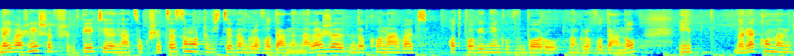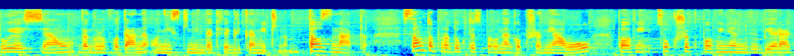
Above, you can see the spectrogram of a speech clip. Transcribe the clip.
Najważniejsze w diecie na cukrzycę są oczywiście węglowodany. Należy dokonywać odpowiedniego wyboru węglowodanów i rekomenduje się węglowodany o niskim indeksie glikemicznym. To znaczy, są to produkty z pełnego przemiału. Cukrzyk powinien wybierać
